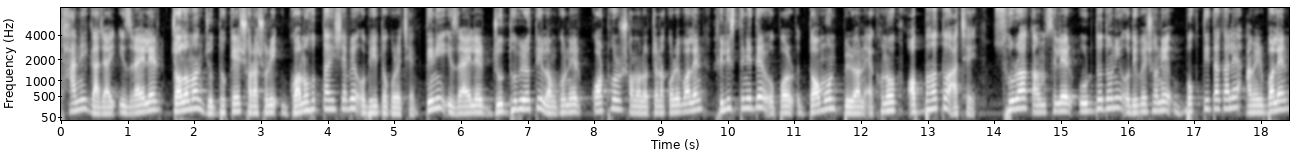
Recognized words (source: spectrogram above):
Thani গাজায় ইসরায়েলের চলমান যুদ্ধকে সরাসরি গণহত্যা হিসেবে অভিহিত করেছেন। তিনি ইসরায়েলের যুদ্ধবিরতি লঙ্ঘনের কঠোর সমালোচনা করে বলেন, ফিলিস্তিনিদের উপর দমন পীড়ন এখনও অব্যাহত আছে। সুরা কাউন্সিলের ঊর্ধ্বধ্বনি অধিবেশনে বক্তৃতাকালে আমির বলেন,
